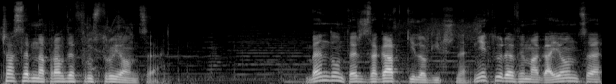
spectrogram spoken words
Czasem naprawdę frustrujące. Będą też zagadki logiczne, niektóre wymagające,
